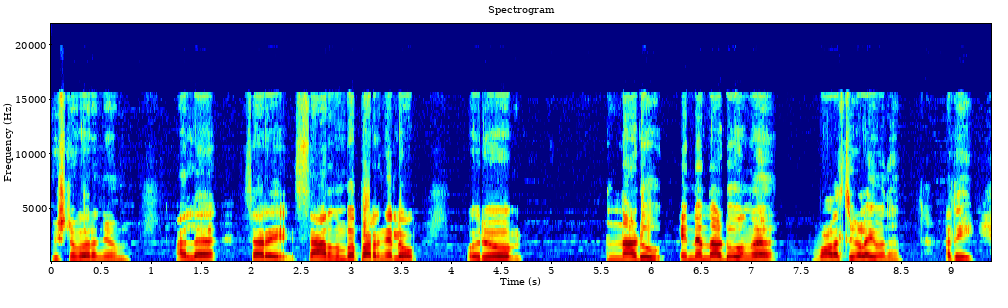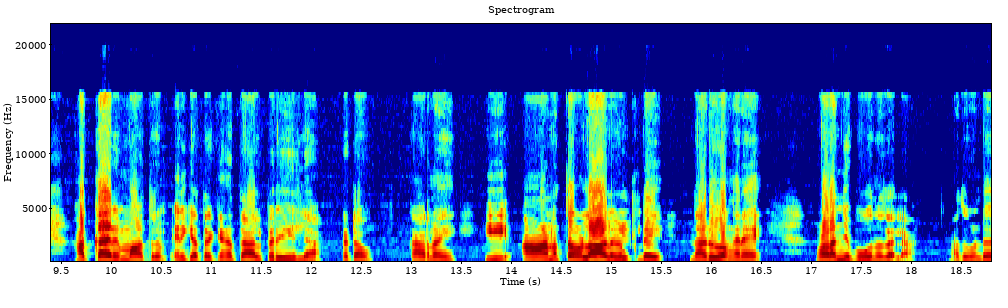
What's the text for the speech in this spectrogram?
വിഷ്ണു പറഞ്ഞു അല്ല സാറേ സാർ മുമ്പ് പറഞ്ഞല്ലോ ഒരു നടു എന്നെ നടു അങ്ങ് വളച്ചു കളയുമെന്ന്. അതെ അക്കാര്യം മാത്രം എനിക്ക് അത്രയ്ക്ക് അങ്ങ് താല്പര്യമില്ല കേട്ടോ. കാരണമേ ഈ ആണത്തമുള്ള ആളുകളുടെ നടു അങ്ങനെ വളഞ്ഞു പോകുന്നതല്ല. അതുകൊണ്ട്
